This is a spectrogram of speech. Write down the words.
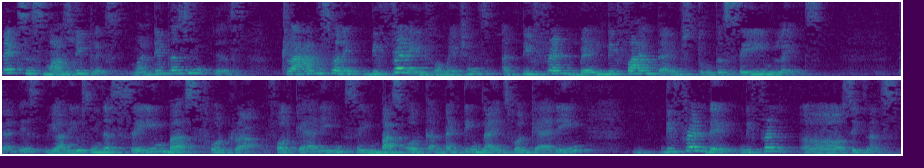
Next is multiplexing. Multiplexing is transferring different informations at different well-defined times through the same lanes. That is, we are using the same bus for for carrying same bus or conducting lines for carrying different day, different uh, signals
